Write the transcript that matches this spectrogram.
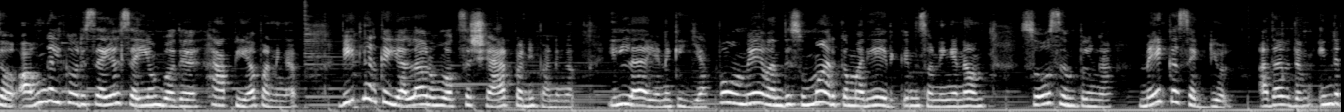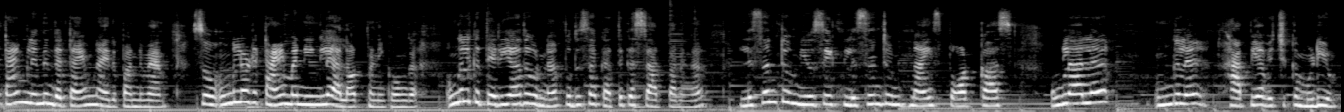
ஸோ அவங்களுக்கு ஒரு செயல் செய்யும்போது ஹாப்பியாக பண்ணுங்கள் வீட்டில் இருக்க எல்லாரும் ஒர்க்ஸை ஷேர் பண்ணி பண்ணுங்கள் இல்லை எனக்கு எப்போவுமே வந்து சும்மா இருக்க மாதிரியே இருக்குதுன்னு சொன்னீங்கன்னா ஸோ சிம்பிளுங்க மேக் அ செக்டியூல் அதாவது இந்த டைம்லேருந்து இந்த டைம் நான் இது பண்ணுவேன். ஸோ உங்களோட டைமை நீங்களே அலாட் பண்ணிக்கோங்க. உங்களுக்கு தெரியாத ஒன்று புதுசாக கற்றுக்க ஸ்டார்ட் பண்ணுங்கள் listen to music listen to nice podcast உங்களால் உங்களை ஹாப்பியாக வச்சுக்க முடியும்.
